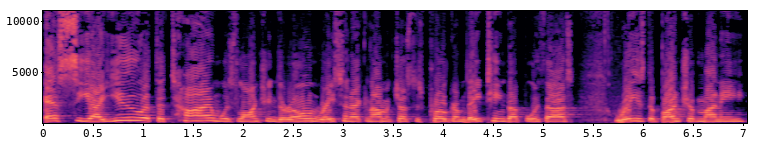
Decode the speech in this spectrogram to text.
SEIU at the time was launching their own race and economic justice program. They teamed up with us, raised a bunch of money.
